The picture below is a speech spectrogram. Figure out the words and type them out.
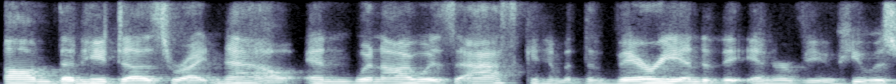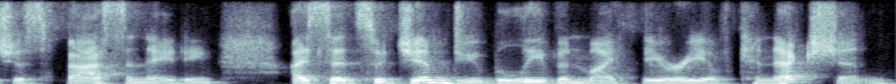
um, than he does right now. And when I was asking him at the very end of the interview, he was just fascinating. I said, So, Jim, do you believe in my theory of connection?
